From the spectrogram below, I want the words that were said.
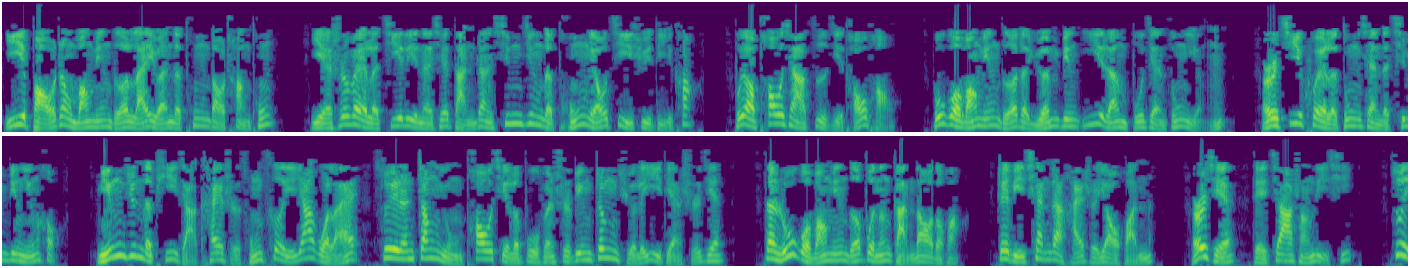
以保证王明德来源的通道畅通。也是为了激励那些胆战心惊的同僚继续抵抗，不要抛下自己逃跑。不过，王明德的援兵依然不见踪影，而击溃了东线的亲兵营后，明军的披甲开始从侧翼压过来。虽然张勇抛弃了部分士兵，争取了一点时间，但如果王明德不能赶到的话，这笔欠债还是要还的，而且得加上利息。最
